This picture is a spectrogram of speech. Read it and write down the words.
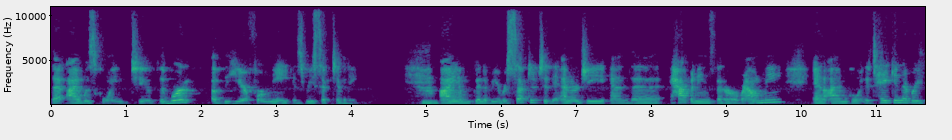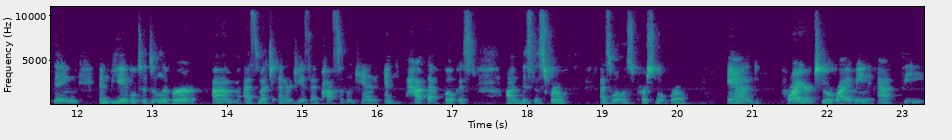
that I was going to, the word of the year for me is receptivity. Mm-hmm. I am going to be receptive to the energy and the happenings that are around me. And I'm going to take in everything and be able to deliver um, as much energy as I possibly can and have that focused on business growth as well as personal growth. And prior to arriving at the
